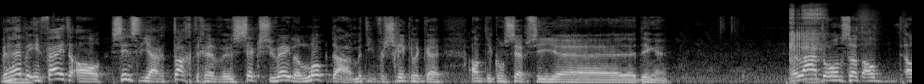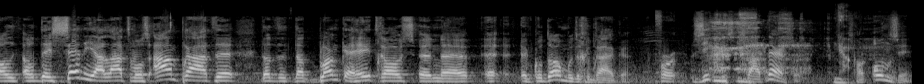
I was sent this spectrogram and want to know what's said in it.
We hebben in feite al sinds de jaren tachtig hebben we een seksuele lockdown met die verschrikkelijke anticonceptie eh, dingen. We laten ons dat al, al, al decennia laten we ons aanpraten dat, dat blanke hetero's een, eh, een condoom moeten gebruiken. Voor ziektes slaat nergens. Dat is gewoon onzin.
